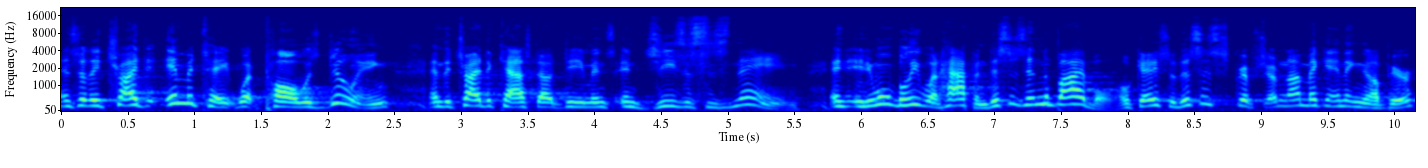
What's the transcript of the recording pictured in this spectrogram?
And so they tried to imitate what Paul was doing, and they tried to cast out demons in Jesus' name. And, and you won't believe what happened. This is in the Bible, okay? So this is scripture. I'm not making anything up here.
